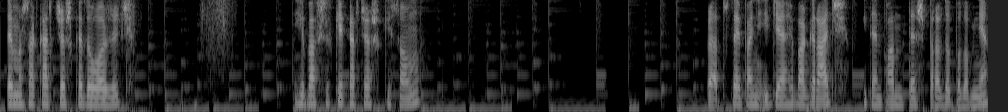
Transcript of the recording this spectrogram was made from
Tutaj można karcioszkę dołożyć. Chyba wszystkie karcioszki są. Dobra, tutaj pani idzie chyba grać. I ten pan też prawdopodobnie.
